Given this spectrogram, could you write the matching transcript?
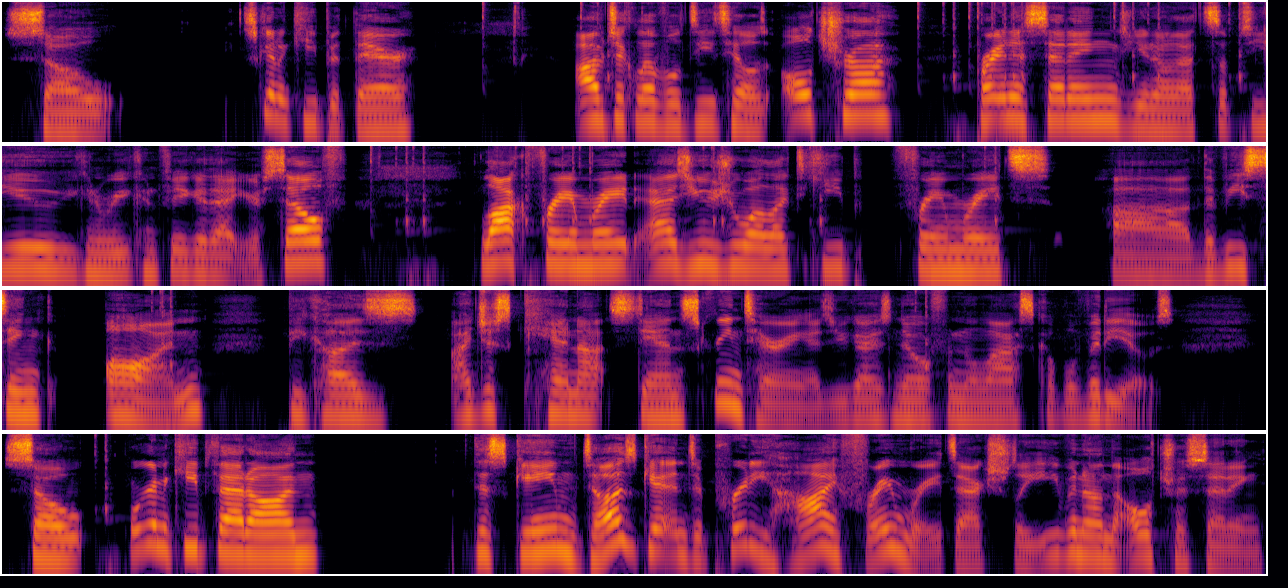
So it's going to keep it there. Object level detail is ultra. Brightness settings, you know, that's up to you. You can reconfigure that yourself. Lock frame rate, as usual, I like to keep frame rates, uh, the VSync on because I just cannot stand screen tearing, as you guys know from the last couple videos. So we're going to keep that on. This game does get into pretty high frame rates, actually, even on the ultra setting.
